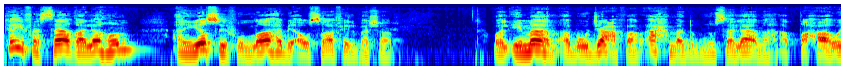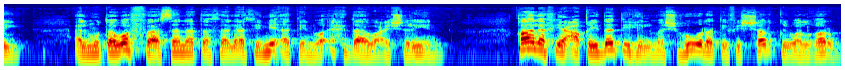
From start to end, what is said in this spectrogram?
كيف ساغ لهم أن يصفوا الله بأوصاف البشر؟ والإمام أبو جعفر أحمد بن سلامة الطحاوي المتوفى سنة ثلاثمائة وإحدى وعشرين. قال في عقيدته المشهورة في الشرق والغرب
